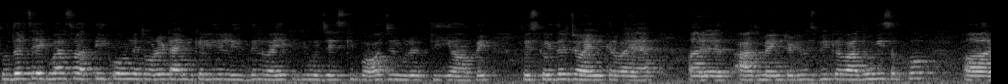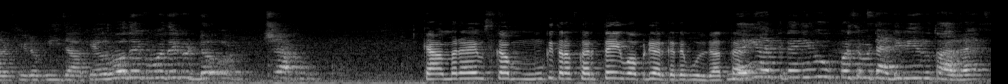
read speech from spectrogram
तो उधर से एक बार स्वाति को हमने थोड़े टाइम के लिए लीव दिलवाई क्योंकि मुझे इसकी बहुत ज़रूरत थी यहाँ पे तो इसको इधर ज्वाइन करवाया है। और आज मैं इंट्रोड्यूस भी करवा दूँगी सबको और फिर अभी जाके, और वो देखो वो देखो कैमरा है उसका मुँह की तरफ़ करते ही वो अपनी हरकतें भूल जाता है। नहीं हरकतें नहीं वो ऊपर से वो टैडी बियर उतार रहा है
